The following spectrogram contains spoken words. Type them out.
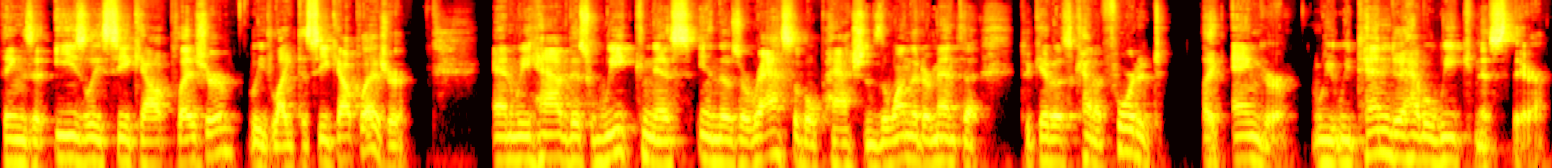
things that easily seek out pleasure. We like to seek out pleasure. And we have this weakness in those irascible passions, the one that are meant to, to give us kind of fortitude, like anger. We, we tend to have a weakness there.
